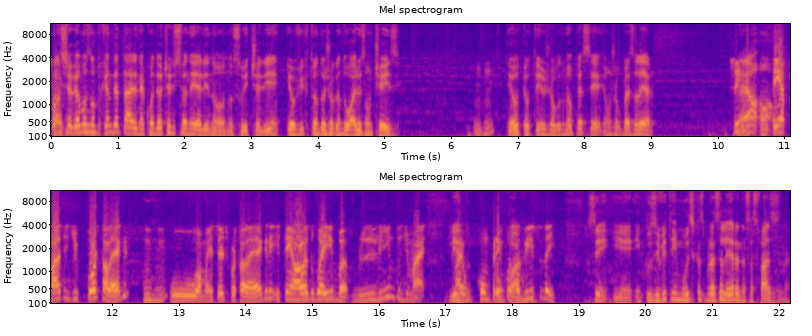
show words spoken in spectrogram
Nós chegamos num pequeno detalhe, né? Quando eu te adicionei ali no, no Switch ali, eu vi que tu andou jogando Horizon Chase. Uhum. Eu, eu tenho o jogo no meu PC, é um jogo brasileiro. Sim, Né? Tem a fase de Porto Alegre, Uhum. o amanhecer de Porto Alegre, e tem a aula do Guaíba. Lindo demais. Lindo. Ah, eu comprei quando eu concordo. vi isso daí. Sim, e inclusive tem músicas brasileiras nessas fases, né?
